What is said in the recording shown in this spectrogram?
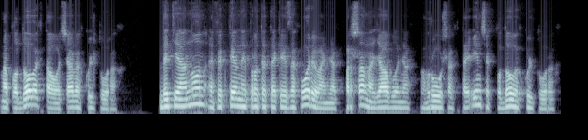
на плодових та овочевих культурах. Дитіанон ефективний проти таких захворювань, як парша на яблунях, грушах та інших плодових культурах,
